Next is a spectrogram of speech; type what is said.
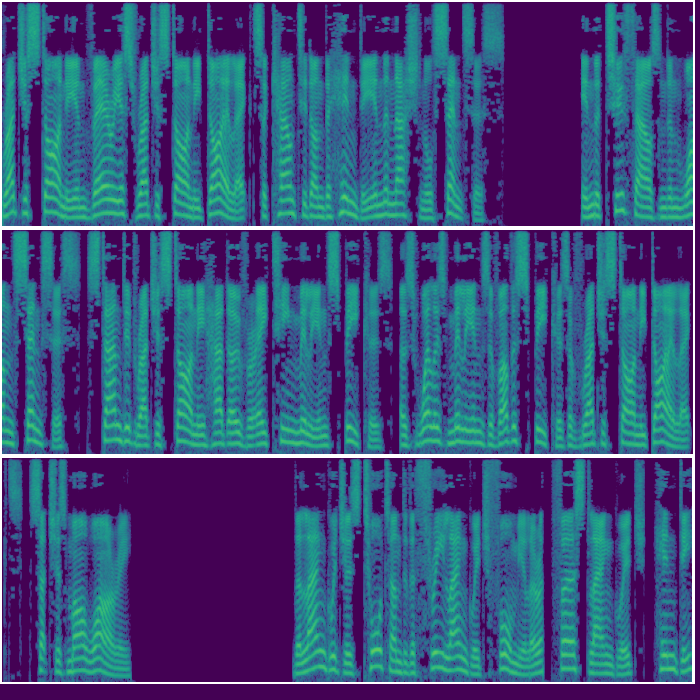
Rajasthani and various Rajasthani dialects are counted under Hindi in the national census. In the 2001 census, Standard Rajasthani had over 18 million speakers, as well as millions of other speakers of Rajasthani dialects, such as Marwari. The languages taught under the three-language formula are, first language, Hindi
